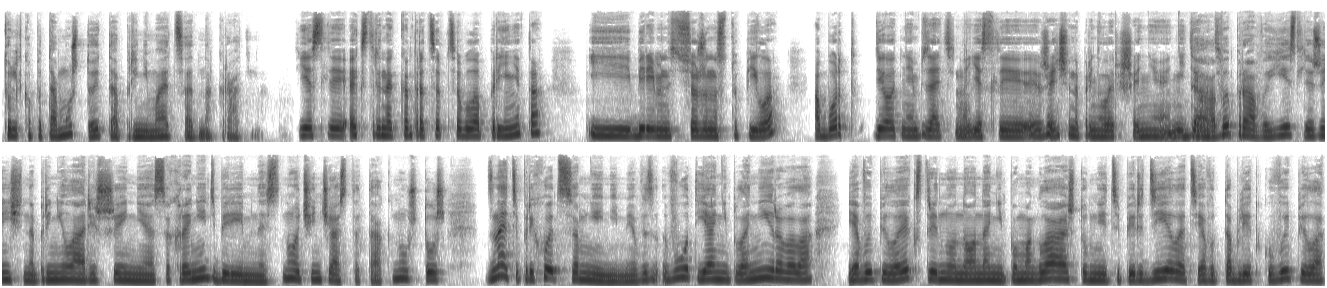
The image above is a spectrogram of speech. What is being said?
только потому, что это принимается однократно. Если экстренная контрацепция была принята, и беременность все же наступила, аборт делать не обязательно, если женщина приняла решение не да, делать. Да, вы правы. Если женщина приняла решение сохранить беременность, ну, очень часто так, ну что ж, знаете, приходит с сомнениями. Вот я не планировала, я выпила экстренную, но она не помогла, что мне теперь делать? Я вот таблетку выпила,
